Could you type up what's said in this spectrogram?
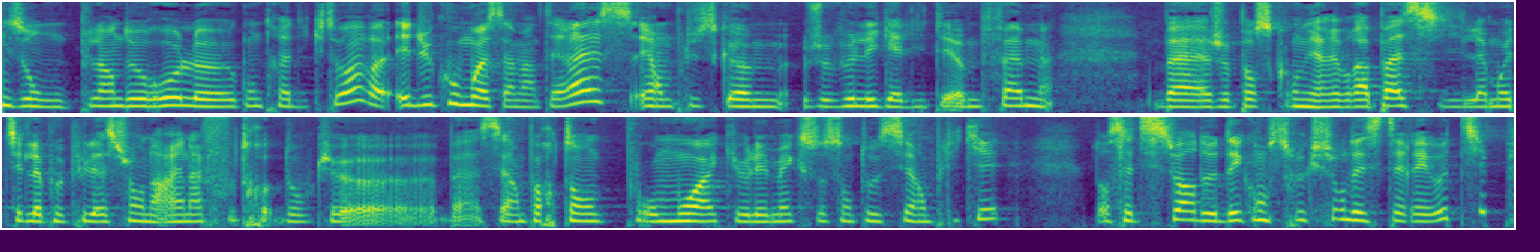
Ils ont plein de rôles euh, contradictoires. Et du coup, moi, ça m'intéresse. Et en plus, comme je veux l'égalité homme-femme, bah, je pense qu'on n'y arrivera pas si la moitié de la population en a rien à foutre. Donc, euh, bah, c'est important pour moi que les mecs se sentent aussi impliqués. dans cette histoire de déconstruction des stéréotypes.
